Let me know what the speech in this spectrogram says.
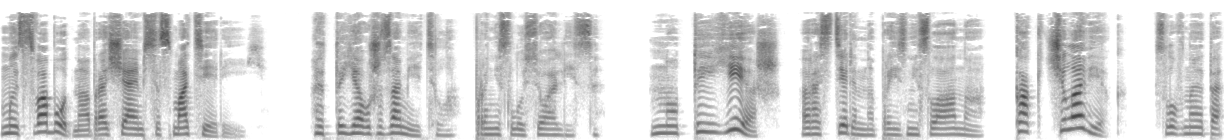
Мы свободно обращаемся с материей. Это я уже заметила, пронеслось у Алисы. Но ты ешь, растерянно произнесла она, как человек словно это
